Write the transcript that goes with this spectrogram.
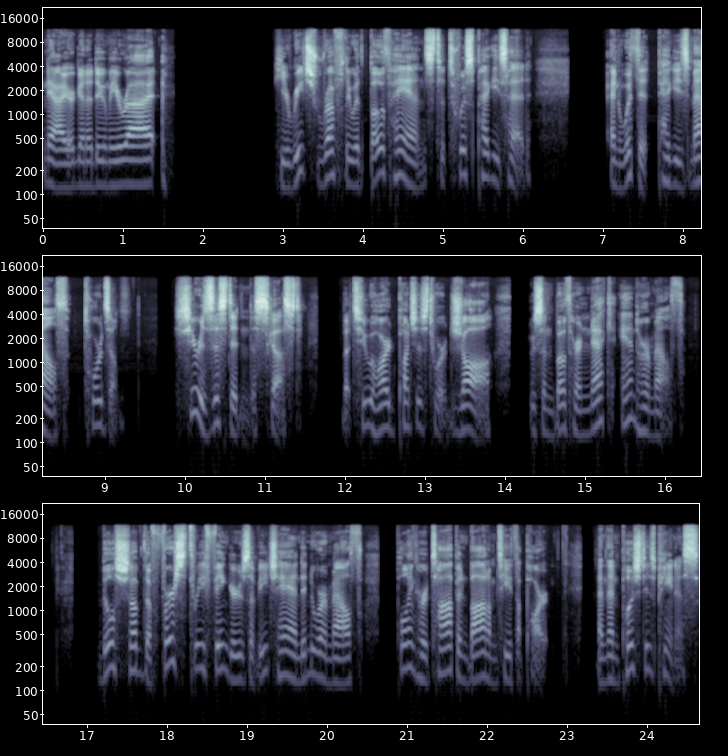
Now you're gonna do me right. He reached roughly with both hands to twist Peggy's head, and with it Peggy's mouth, towards him. She resisted in disgust, but two hard punches to her jaw loosened both her neck and her mouth. Bill shoved the first three fingers of each hand into her mouth, pulling her top and bottom teeth apart, and then pushed his penis,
